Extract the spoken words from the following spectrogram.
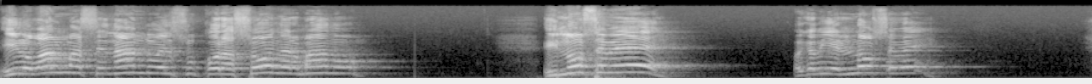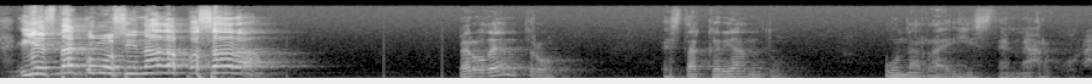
Y lo va almacenando en su corazón, hermano. Y no se ve. Oiga bien, no se ve. Y está como si nada pasara. Pero dentro está creando una raíz de amargura.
